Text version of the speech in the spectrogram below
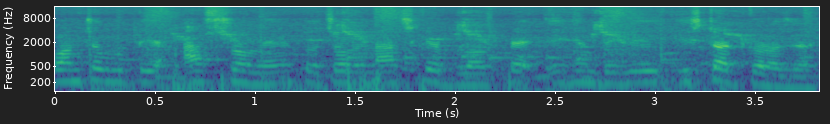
পঞ্চবটি আশ্রমে। তো চলেন আজকের ব্লগটা এখান থেকে স্টার্ট করা যায়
